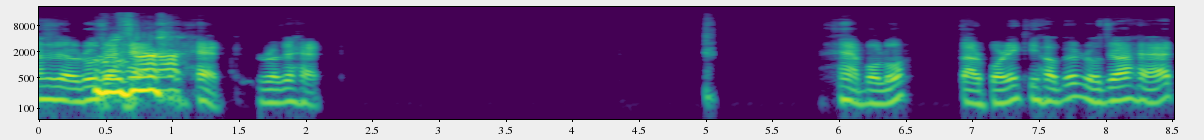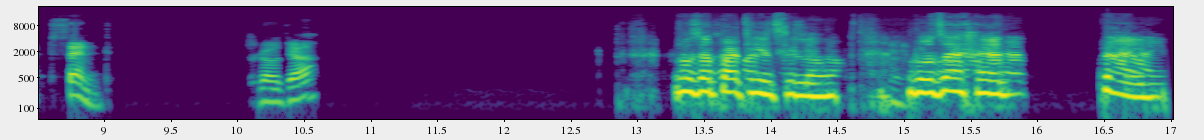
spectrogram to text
আচ্ছা রোজা রোজা- হ্যাড রোজা হ্যাড হ্যাঁ বলো। তারপরে কি হবে? রোজা হ্যাড সেন্ট রোজা? রোজা পাঠিয়েছিল। রোজা হ্যাড ক্রাইড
